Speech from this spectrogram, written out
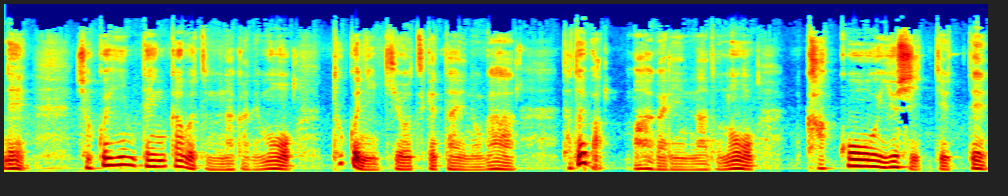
で、食品添加物の中でも特に気をつけたいのが、例えばマーガリンなどの加工油脂って言って、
